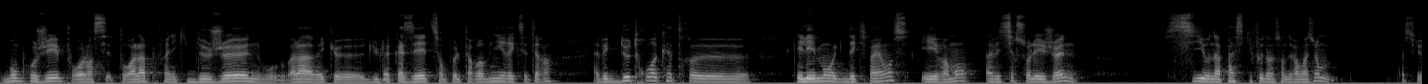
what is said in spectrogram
Bon projet pour, lancer, pour, voilà, pour faire une équipe de jeunes, voilà, avec euh, du Lacazette, si on peut le faire revenir, etc. Avec 2, 3, 4 éléments d'expérience et vraiment investir sur les jeunes si on n'a pas ce qu'il faut dans le centre de formation. Parce que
